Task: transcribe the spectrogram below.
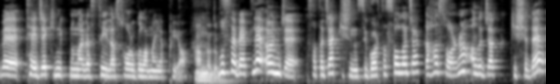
ve TC kimlik numarasıyla sorgulama yapıyor. Anladım. Bu sebeple önce satacak kişinin sigortası olacak. Daha sonra alacak kişi de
